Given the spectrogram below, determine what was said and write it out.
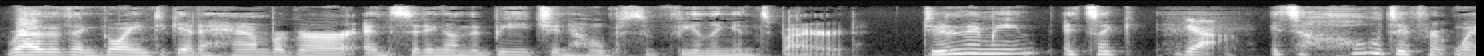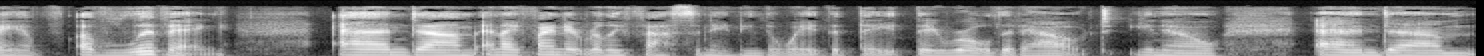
rather than going to get a hamburger and sitting on the beach in hopes of feeling inspired. Do you know what I mean? It's like, Yeah. it's a whole different way of, of living. And, um, and I find it really fascinating the way that they, they rolled it out, you know, and, um,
